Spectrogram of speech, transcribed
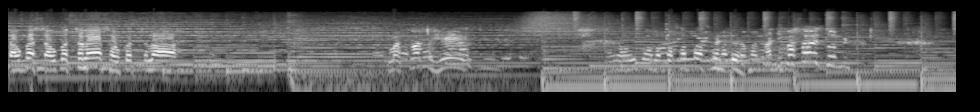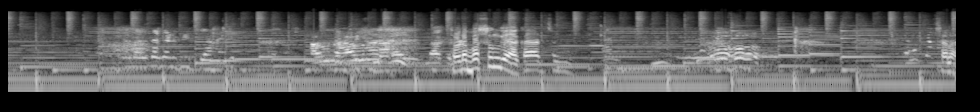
सावकाश सावकाश चला सावकाश चला. महत्वाचं हे पाच मिनिटं आधी बसावेच दोन मिनिटं. थोडं बसून घ्या काय अडचण नाही. हो हो चला।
